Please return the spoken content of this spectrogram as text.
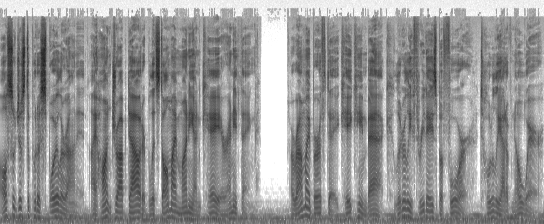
Also, just to put a spoiler on it, I haunt dropped out or blitzed all my money on K or anything. Around my birthday, K came back, literally three days before, totally out of nowhere.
